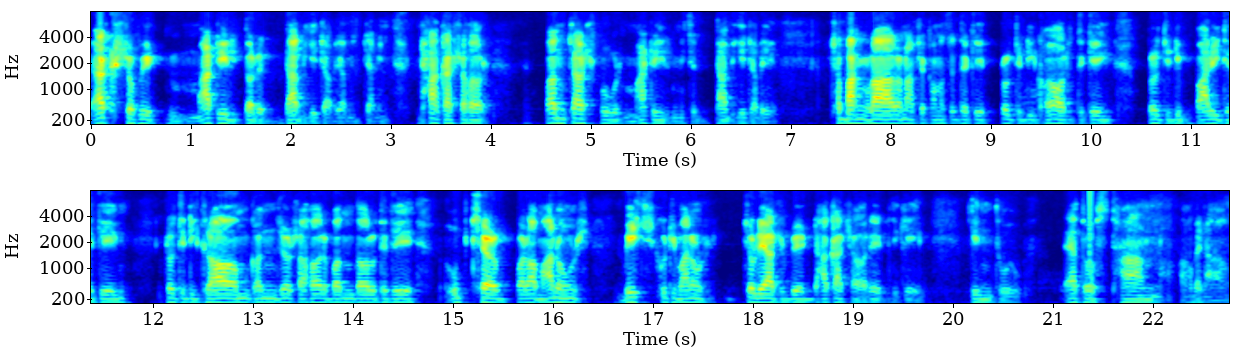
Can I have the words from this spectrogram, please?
একশো ফিট মাটির তলে দাবিয়ে যাবে, আমি জানি। ঢাকা শহর পঞ্চাশ ফুট মাটির নিচে দাবিয়ে যাবে। বাংলার নাচে কানাচে থেকে, প্রতিটি ঘর থেকে, প্রতিটি বাড়ি থেকে, প্রতিটি গ্রাম, গঞ্জ, শহর, বন্দর থেকে উপছে পড়া মানুষ, বিশ কোটি মানুষ চলে আসবে ঢাকা শহরের দিকে। কিন্তু এত স্থান হবে না।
